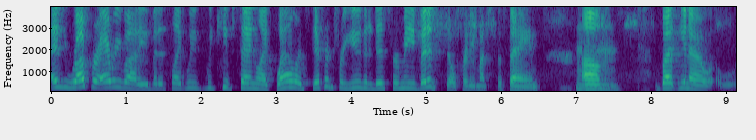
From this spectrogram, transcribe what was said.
it's rough for everybody but it's like we we keep saying like well it's different for you than it is for me but it's still pretty much the same. Mm-hmm. um but you know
